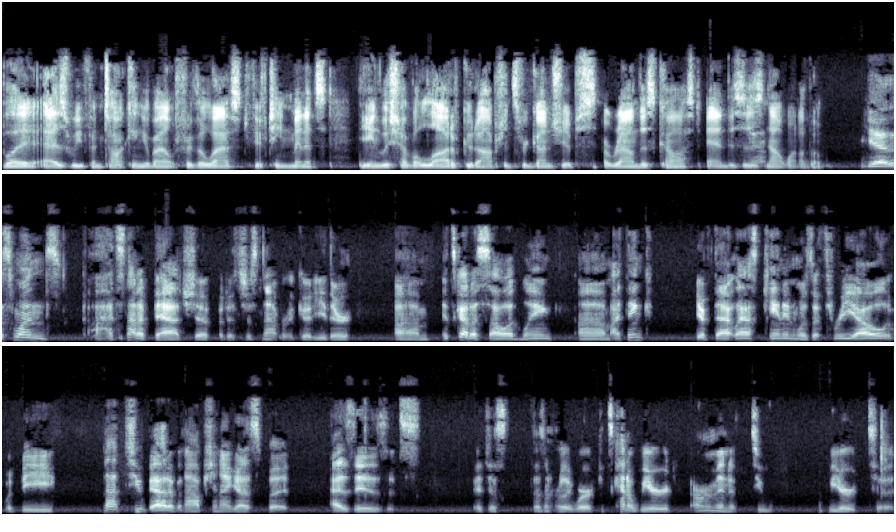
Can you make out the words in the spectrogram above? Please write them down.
But as we've been talking about for the last 15 minutes, the English have a lot of good options for gunships around this cost, and this is Yeah. not one of them. Yeah, this one's uh, it's not a bad ship, but it's just not very good either. Um, it's got a solid link. Um, I think if that last cannon was a 3L, it would be not too bad of an option, I guess. But as is, it's it just doesn't really work. It's kind of weird. Armament is too weird to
